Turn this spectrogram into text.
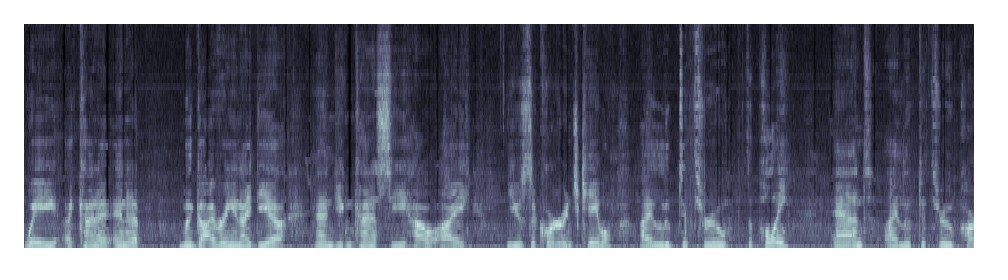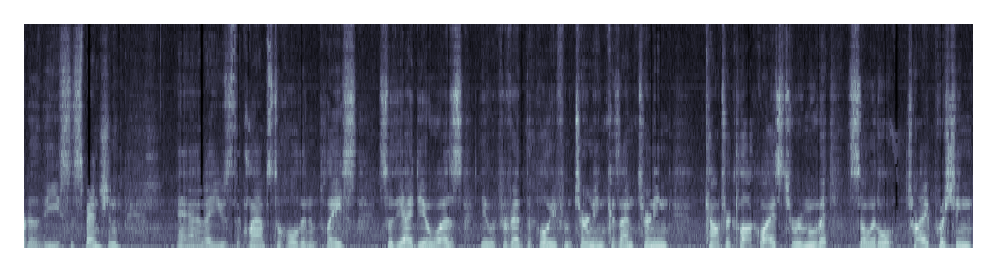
way I kind of ended up MacGyvering an idea and you can kind of see how I used a quarter inch cable. I looped it through the pulley and I looped it through part of the suspension and I used the clamps to hold it in place. So the idea was it would prevent the pulley from turning because I'm turning counterclockwise to remove it. So it'll try pushing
